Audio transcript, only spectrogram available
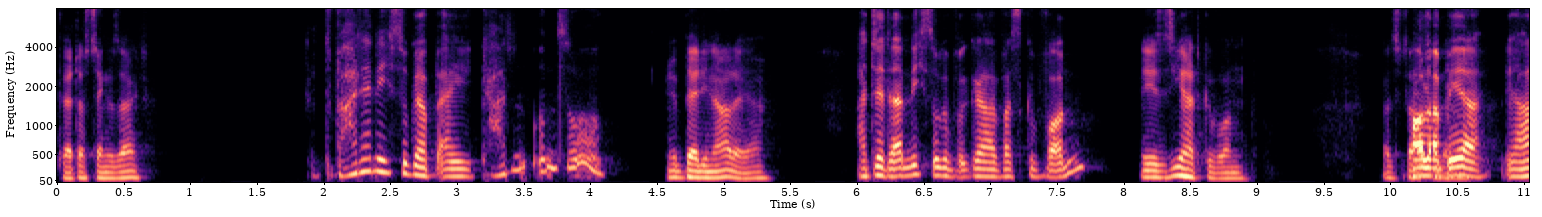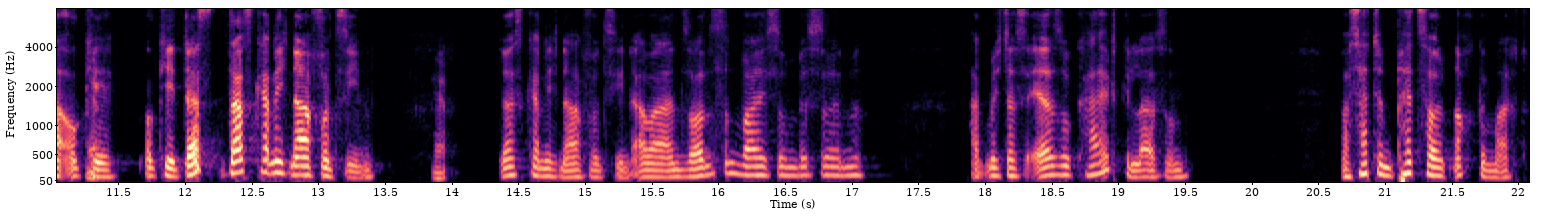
Wer hat das denn gesagt? War der nicht sogar bei Cannes und so? Berlinale, ja. Hat er da nicht sogar was gewonnen? Nee, sie hat gewonnen. Paula. Bär, ja, okay. Okay, das, das kann ich nachvollziehen. Ja. Das kann ich nachvollziehen. Aber ansonsten war ich so ein bisschen, hat mich das eher so kalt gelassen. Was hat denn Petzold noch gemacht?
